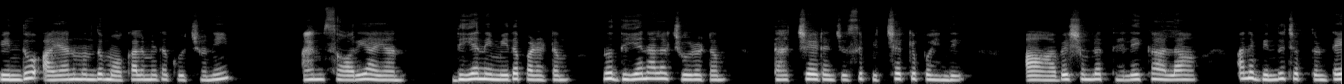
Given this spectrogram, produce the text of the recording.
బిందు అయాన్ ముందు మోకాల మీద కూర్చొని ఐఎమ్ సారీ అయాన్ దియ నీ మీద పడటం నువ్వు దియని అలా చూడటం టచ్ చేయడం చూసి పిచ్చెక్కిపోయింది. ఆ ఆవేశంలో తెలియక అలా అని బిందు చెప్తుంటే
